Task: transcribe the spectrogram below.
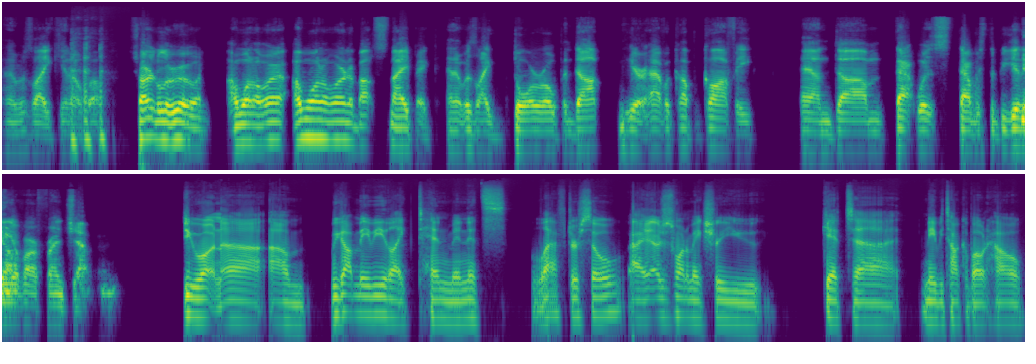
and it was like you know well sergeant Larreau i want to learn i want to learn about sniping and it was like door opened up here have a cup of coffee and um that was that was the beginning Yeah. of our friendship Do you want to? Um, we got maybe like ten minutes left or so. I, I just want to make sure you get uh, maybe talk about how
